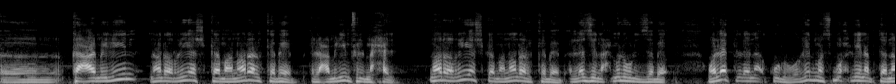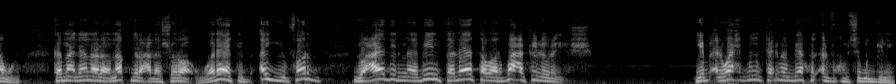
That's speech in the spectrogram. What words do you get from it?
آه كعاملين نرى الريش كما نرى الكباب العاملين في المحل. نرى الريش كما نرى الكباب الذي نحمله للزبائن ولكن لا نأكله وغير مسموح لنا بتناوله. كما أننا لا نقدر على شرائه وراتب أي فرد يعادل ما بين 3 و4 كيلو ريش. يبقى الواحد منهم تقريبا بياخد 1500 جنيه.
